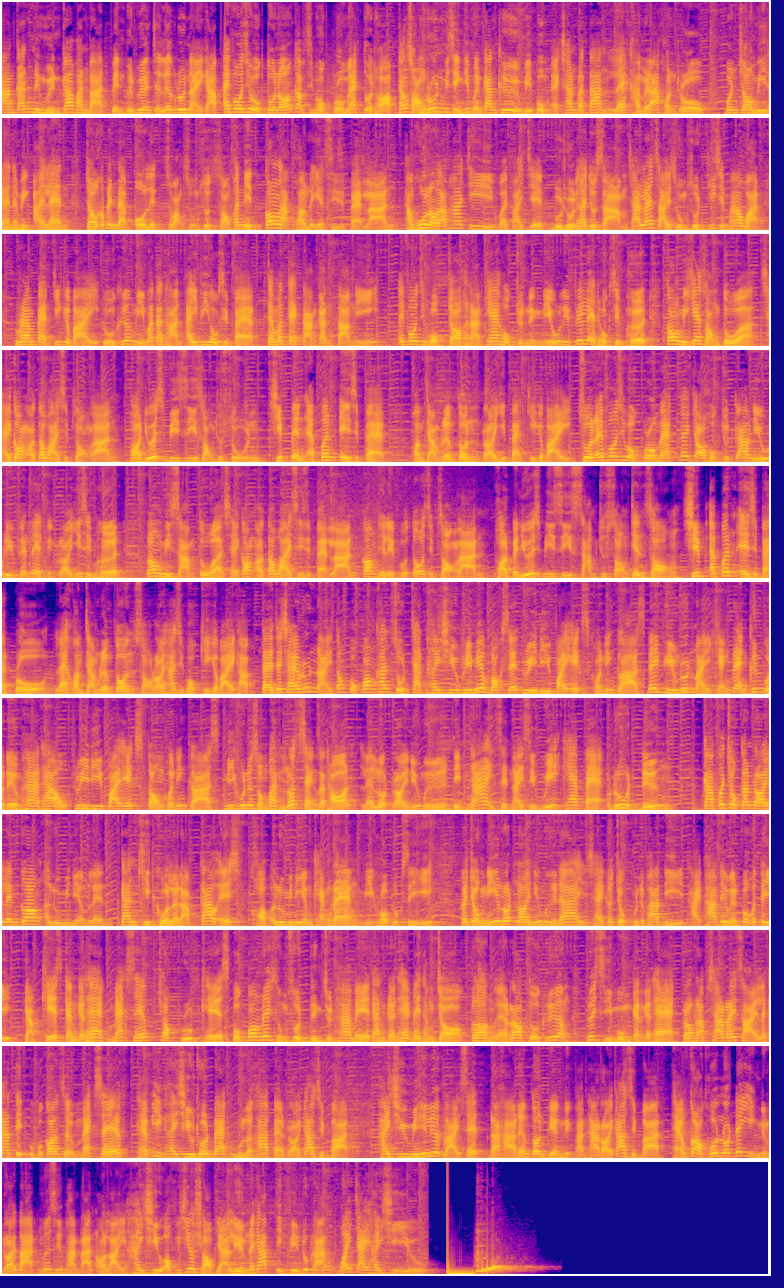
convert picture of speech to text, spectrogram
ต่างกัน 19,000 บาท เป็นเพื่อนๆ จะเลือกรุ่นไหนครับ iPhone 16 ตัวน้องกับ 16 Pro Max ตัวท็อป ทั้ง 2 รุ่นมีสิ่งที่เหมือนกันคือ มีปุ่ม Action Button และ Camera Control บนจอมี Dynamic Island จอก็เป็นแบบ OLED สว่างสูงสุด 2,000 นิต กล้องหลักความละเอียด 48 ล้าน ทั้งคู่รองรับ 5G Wi-Fi 7 Bluetooth 5.3 ชาร์จไร้สายสูงสุด 25 วัตต์ RAM 8 GB ตัวเครื่องมีมาตรฐาน IP68 แต่มันแตกต่างกันตามนี้ iPhone 16 จอขนาดแค่ 6.1 นิ้ว refresh rate 60 Hz กล้องมีแค่ 2 ตัว ใช้กล้อง Ultra Wide 12 2 ล้าน พอร์ต USB-C 2.0 ชิปเป็น Apple A18 ความจำเริ่มต้น 128 GB ส่วน iPhone 16 Pro Max ได้จอ 6.9 นิ้ว refresh rate 120 Hz กล้องมี 3 ตัว ใช้กล้อง Ultra Wide 48 ล้าน กล้อง Telephoto 12 ล้าน พอร์ตเป็น USB-C 3.2 Gen 2 ชิป Apple A18 Pro และความจำเริ่มต้น 256 GB ครับ แต่จะใช้รุ่นไหนต้องปกป้องขั้นสุด จัด High Shield Premium Box Set 3D 5X Corning Glass ได้ฟิล์มรุ่นใหม่แข็งแกร่งขึ้นกว่าเดิม 5 เท่า 3D 5X Strong Corning Glass มีคุณสมบัติลดแสงสะท้อน และลดรอยนิ้วมือ ติดง่ายเสร็จใน 10 วิแค่แปะรูดดึง กับกระจกกันรอยเลนส์กล้องอลูมิเนียมเลนการขีดข่วนระดับ 9H ขอบอลูมิเนียมแข็งแรงมีครบทุกสี กระจกนี้ลดรอยนิ้วมือได้ ใช้กระจกคุณภาพดี ถ่ายภาพได้เหมือนปกติ กับเคสกันกระแทก MagSafe Shockproof Case ปกป้องได้สูงสุด 1.5 เมตร กันกระแทกได้ทั้งจอกล้องและรอบตัวเครื่องด้วย 4 มุมกันกระแทก รองรับชาร์จไร้สายและการติดอุปกรณ์เสริม MagSafe แถมอีก High Shield Tote Bag มูลค่า 890 บาท ไฮชิวมีให้เลือกหลายเซต ราคาเริ่มต้นเพียง 1,590 บาท แถมกรอกโค้ดลดได้อีก 100 บาท เมื่อซื้อผ่านร้านออนไลน์ไฮชิวออฟฟิเชียลช็อปอย่าลืมนะครับ ติดฟิล์มทุกครั้งไว้ใจไฮชิว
